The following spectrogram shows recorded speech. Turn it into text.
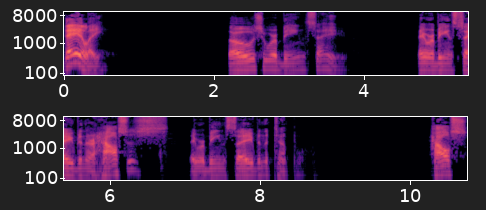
daily those who were being saved. They were being saved in their houses, they were being saved in the temple. House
